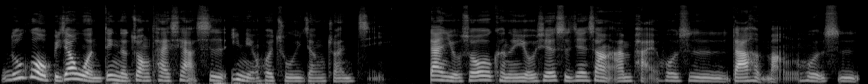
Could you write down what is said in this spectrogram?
如果比较稳定的状态下，是一年会出一张专辑。但有时候可能有些时间上安排，或者是大家很忙，或者是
